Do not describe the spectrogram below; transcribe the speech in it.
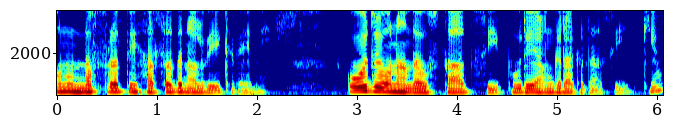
ਉਹਨੂੰ ਨਫ਼ਰਤ ਤੇ ਹਸਦ ਨਾਲ ਵੇਖ ਰਹੇ ਨੇ। ਉਹ ਜੋ ਉਹਨਾਂ ਦਾ ਉਸਤਾਦ ਸੀ, ਪੂਰੇ ਅੰਗ ਰੱਖਦਾ ਸੀ। ਕਿਉਂ?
